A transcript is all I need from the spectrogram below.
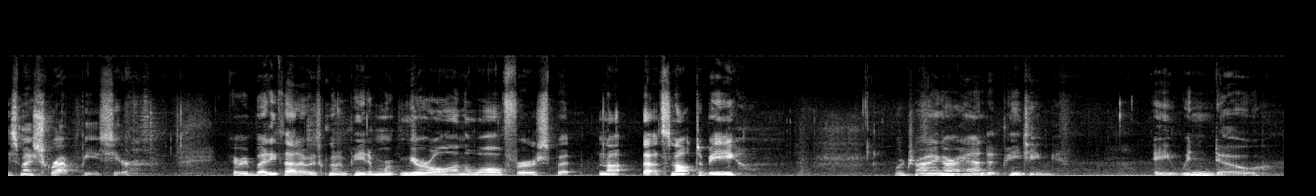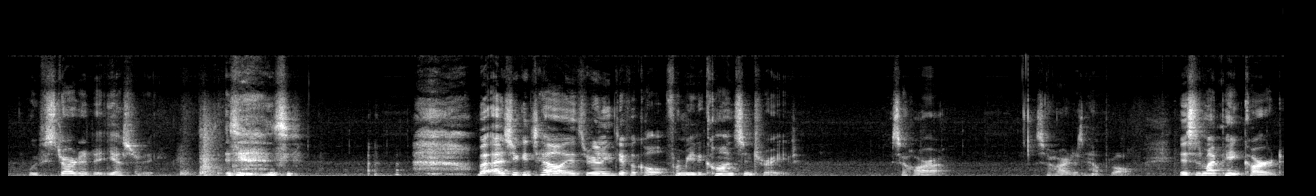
is my scrap piece here. Everybody thought I was going to paint a mural on the wall first, but not that's not to be. We're trying our hand at painting a window. We've started it yesterday. but as you can tell, it's really difficult for me to concentrate. Sahara. Sahara doesn't help at all. This is my paint card.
